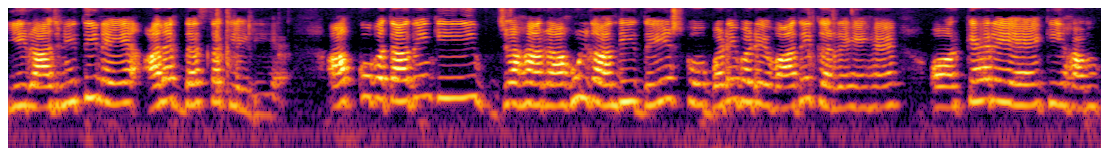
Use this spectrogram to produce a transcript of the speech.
ये राजनीति ने अलग दस्तक ले ली है। आपको बता दें कि जहाँ राहुल गांधी देश को बड़े बड़े वादे कर रहे हैं और कह रहे हैं कि हम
